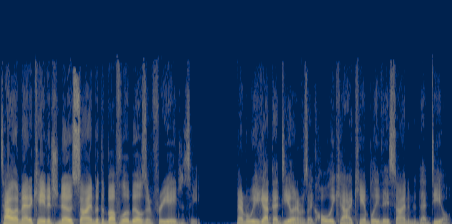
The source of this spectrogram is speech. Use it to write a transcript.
Tyler Matakevich, no. Signed with the Buffalo Bills in free agency. Remember, we got that deal, and everyone's like, holy cow, I can't believe they signed him to that deal.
